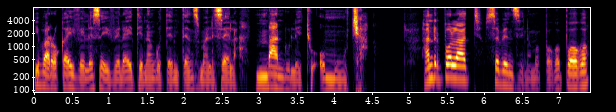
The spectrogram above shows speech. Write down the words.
ibaroka ivele seyivela ithi nangu Tentens Malisela mbandu lethu omucha 100 Pollard sebenzini amabhokobhoko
